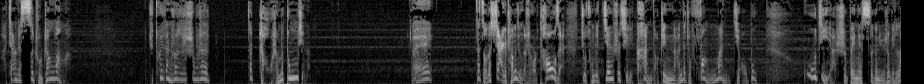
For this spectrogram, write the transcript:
还加上这四处张望啊，就推断出是不是在找什么东西呢？哎，在走到下一个场景的时候，涛子就从这监视器里看到这男的就放慢脚步，估计呀是被那四个女生给落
